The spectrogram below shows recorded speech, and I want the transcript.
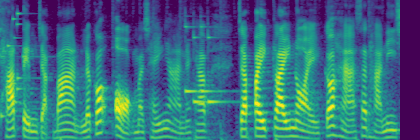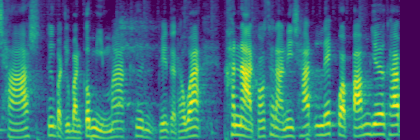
ชาร์จเต็มจากบ้าน แล้วก็ออกมาใช้งานนะครับ จะไปไกลหน่อยก็หาสถานีชาร์จ ซึ่งปัจจุบันก็มีมากขึ้น เพียงแต่ถ้าว่าขนาดของสถานีชาร์จเล็กกว่าปั๊มเยอะครับ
